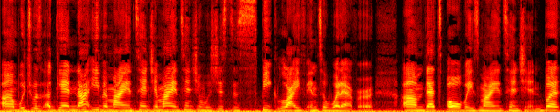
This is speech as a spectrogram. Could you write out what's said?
um, which was again not even my intention. My intention was just to speak life into whatever. Um, that's always my intention. But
